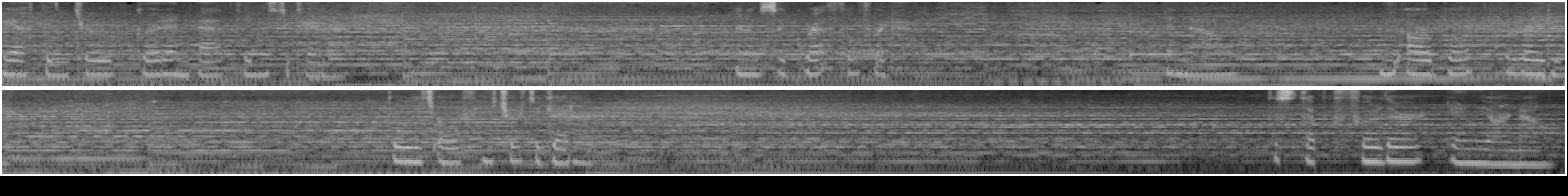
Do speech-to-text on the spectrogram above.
we have been through good and bad things together. And I'm so grateful for that. And now, we are both ready to reach our future together. To step further than we are now.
